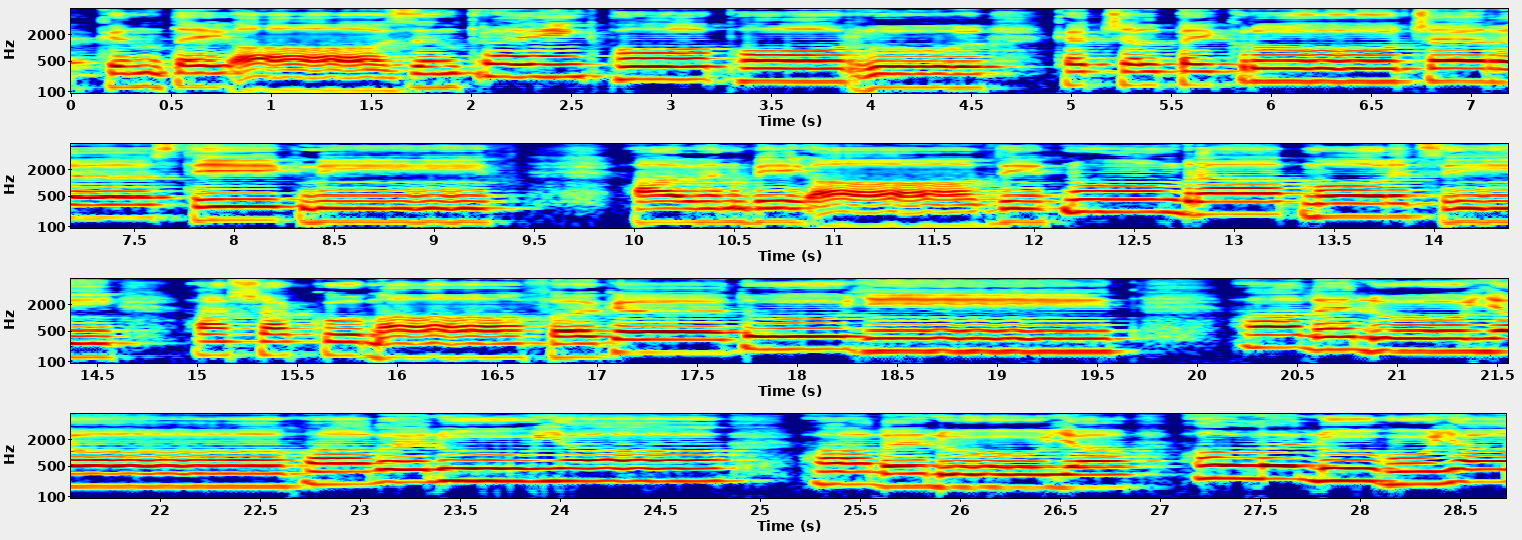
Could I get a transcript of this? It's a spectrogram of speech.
cânte azi întreg poporul, că cel pe cruce răstignit a înviat din umbra morții, așa cum a făgăduit. Aleluia, aleluia, aleluia, aleluia,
